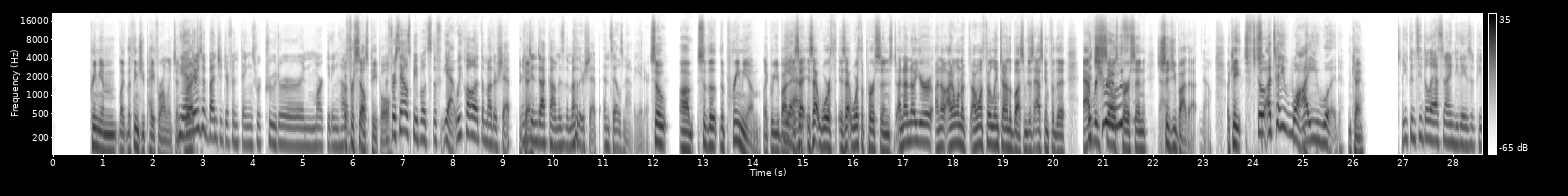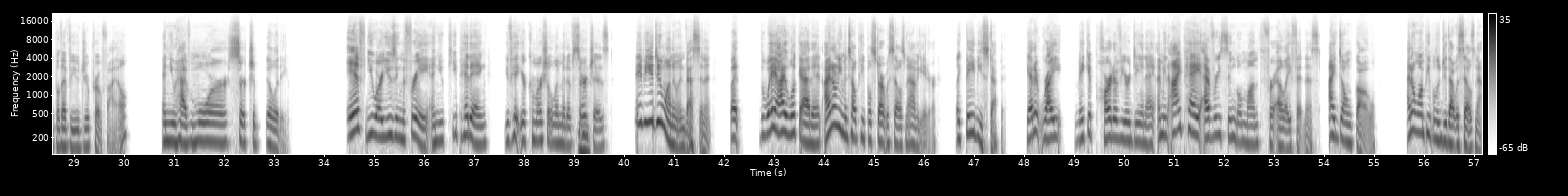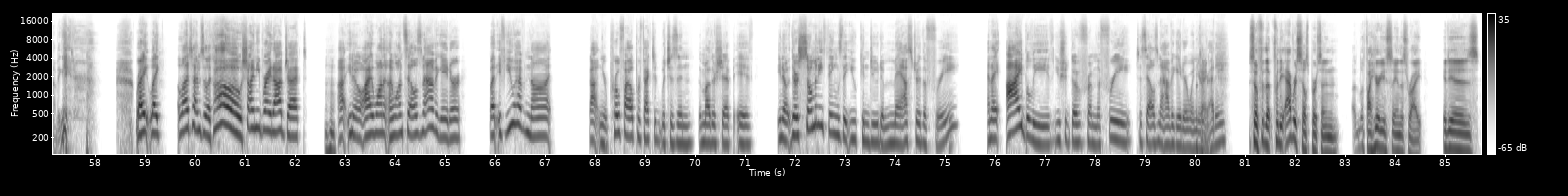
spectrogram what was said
premium, like the things you pay for on LinkedIn. Yeah, correct? there's a bunch of different things, recruiter and marketing hub. But for salespeople, but for salespeople, it's the yeah we call it the mothership. Okay. LinkedIn.com is the mothership, and Sales Navigator. So um, so the the premium, like where you buy yeah. that, is that is that worth is that worth a person's? And I know you're, I know I don't want to, I want to throw LinkedIn on the bus. I'm just asking for the average the salesperson. No. Should you buy that? No. Okay. So I'll tell you why you would. Okay. You can see the last 90 days of people that viewed your profile, and you have more searchability. If you are using the free and you keep hitting, you've hit your commercial limit of mm-hmm. searches. Mm-hmm. Maybe you do want to invest in it But the way I look at it, I don't even tell people start with Sales Navigator. Like baby step it, get it right, make it part of your DNA. I mean, I pay every single month for LA Fitness. I don't go. I don't want people to do that with Sales Navigator. right? Like a lot of times they're like, "Oh, shiny bright object." Mhm. Uh, you know, I want I want Sales Navigator, but if you have not gotten your profile perfected, which is in the mothership, if you know, there's so many things that you can do to master the free. And I I believe you should go from the free to Sales Navigator when you're ready. So for the for the average salesperson, uh, if I hear you saying this right, it is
